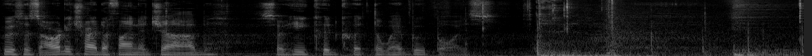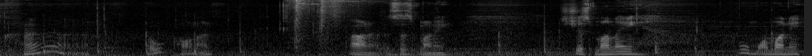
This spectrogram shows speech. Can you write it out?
Booth has already tried to find a job, so he could quit the Wet Boot Boys. Huh. Oh, hold on. Oh no, it's just money. It's just money. Oh, more money.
